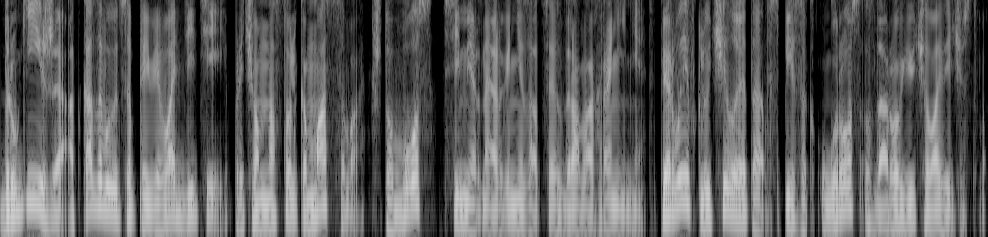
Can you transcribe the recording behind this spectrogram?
Другие же отказываются прививать детей, причем настолько массово, что ВОЗ, Всемирная организация здравоохранения, впервые включила это в список угроз здоровью человечества.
